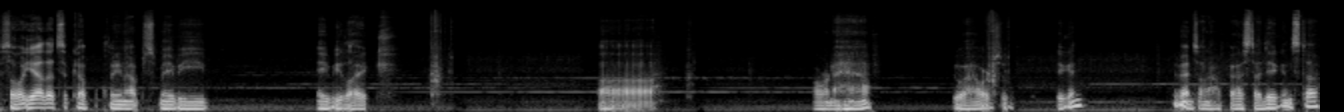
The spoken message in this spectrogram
So yeah, that's a couple cleanups, maybe, maybe like, uh, hour and a half, two hours of digging. Depends on how fast I dig and stuff.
